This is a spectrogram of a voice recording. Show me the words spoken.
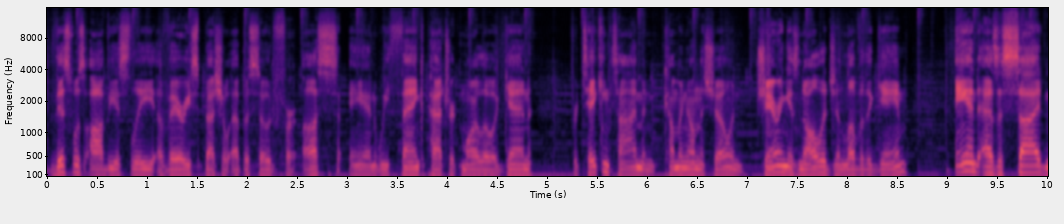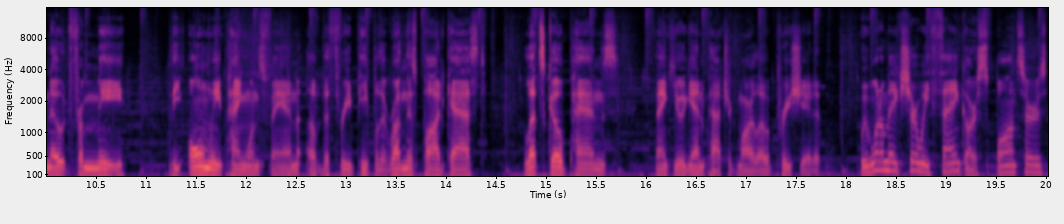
This was obviously a very special episode for us, and we thank Patrick Marleau again for taking time and coming on the show and sharing his knowledge and love of the game. And as a side note from me, the only Penguins fan of the three people that run this podcast, let's go, Pens. Thank you again, Patrick Marleau. Appreciate it. We want to make sure we thank our sponsors.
